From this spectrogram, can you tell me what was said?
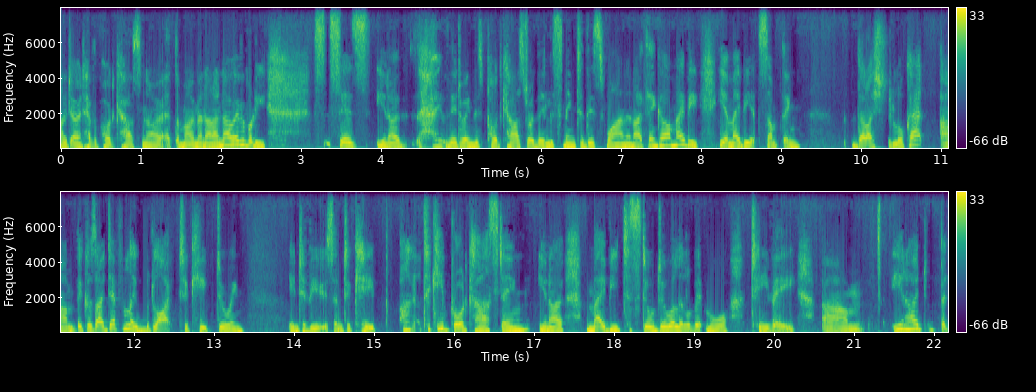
I don't have a podcast no at the moment, and I know everybody s- says you know they're doing this podcast or they're listening to this one, and I think oh maybe yeah maybe it's something that I should look at um, because I definitely would like to keep doing interviews and to keep to keep broadcasting. You know, maybe to still do a little bit more TV. Um, you know, but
